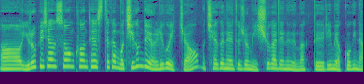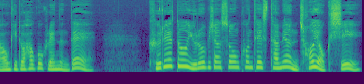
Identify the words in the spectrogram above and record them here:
어, 유로비전 송 콘테스트가 뭐 지금도 열리고 있죠. 뭐 최근에도 좀 이슈가 되는 음악들이 몇 곡이 나오기도 하고 그랬는데 그래도 유로비전 송 콘테스트 하면 저 역시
